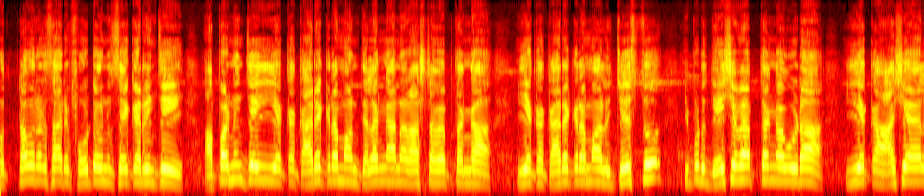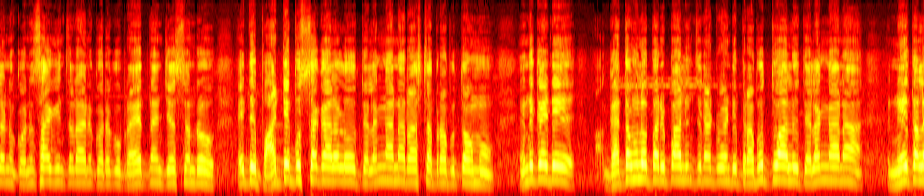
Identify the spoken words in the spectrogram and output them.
మొట్టమొదటిసారి ఫోటోను సేకరించి అప్పటి నుంచే ఈ యొక్క కార్యక్రమాన్ని తెలంగాణ రాష్ట్ర వ్యాప్తంగా ఈ యొక్క కార్యక్రమాలు చేస్తూ ఇప్పుడు దేశవ్యాప్తంగా కూడా ఈ యొక్క ఆశయాలను కొనసాగించడానికి కొరకు ప్రయత్నం చేస్తున్నారు అయితే పాఠ్య పుస్తకాలలో తెలంగాణ రాష్ట్ర ప్రభుత్వము ఎందుకంటే గతంలో పరిపాలించినటువంటి ప్రభుత్వాలు తెలంగాణ నేతల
